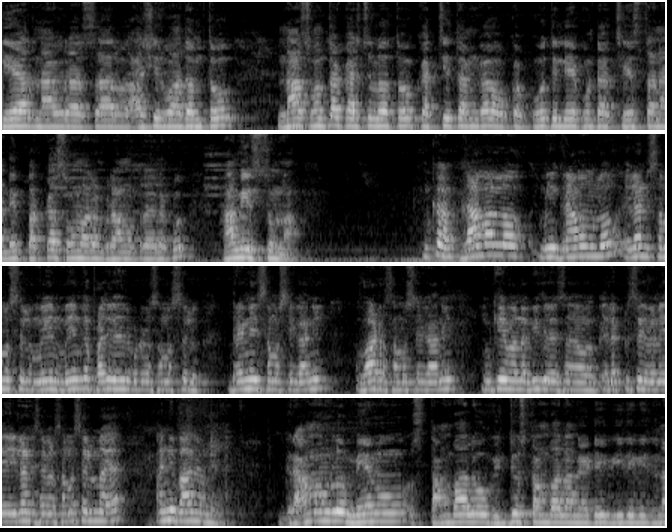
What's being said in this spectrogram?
కేఆర్ నాగరాజ్ సార్ ఆశీర్వాదంతో నా సొంత ఖర్చులతో ఖచ్చితంగా ఒక కోతి లేకుండా చేస్తానని పక్కా సోమవారం గ్రామ ప్రజలకు హామీ ఇస్తున్నా. ఇంకా గ్రామాల్లో మీ గ్రామంలో ఎలాంటి సమస్యలు మెయిన్ మెయిన్గా ప్రజలు ఎదుర్కొంటున్న సమస్యలు డ్రైనేజ్ సమస్య కానీ వాటర్ సమస్య కానీ ఇంకేమైనా వీధి ఎలక్ట్రిసిటీ ఇలాంటి ఏమైనా సమస్యలు ఉన్నాయా? అన్నీ బాగానే ఉన్నాయి. గ్రామంలో మేను స్తంభాలు విద్యుత్ స్తంభాలు అనేటివి వీధి వీధిన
